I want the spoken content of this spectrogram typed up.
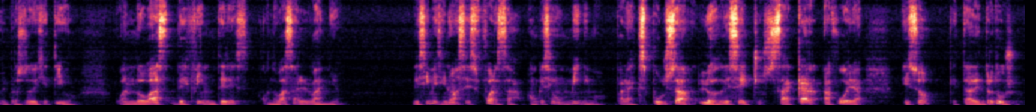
el proceso digestivo. Cuando vas de fínteres, cuando vas al baño, decime si no haces fuerza, aunque sea un mínimo, para expulsar los desechos, sacar afuera eso que está dentro tuyo.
